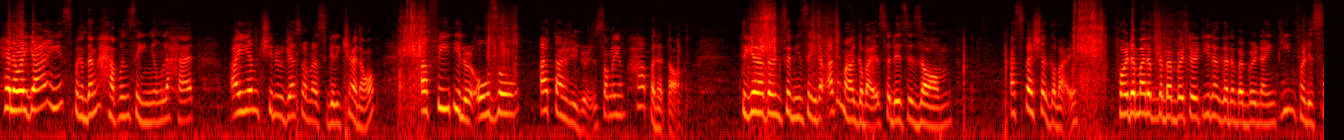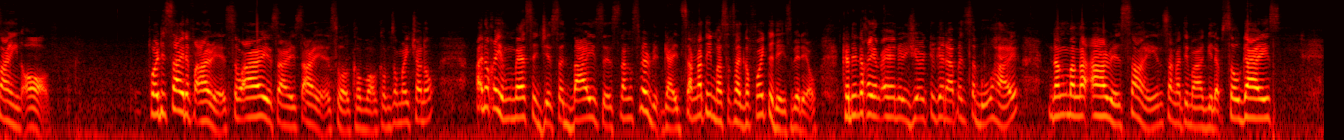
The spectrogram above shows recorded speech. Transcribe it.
Hello guys! Magandang hapon sa inyong lahat. I am Chinurgas from Asgari Channel, a faith healer also at a reader. So ngayong hapon na to, tingnan natin ang sabihin sa inyo ng ating mga gabay. So this is um a special gabay for the month of November 13 hanggang November 19 for the sign of for the side of Aries. So Aries, Aries, Aries, welcome, welcome to my channel. Ano kayong messages, advices ng spirit guides ang ating masasaga for today's video? Kanino kayang energy or kaganapan sa buhay ng mga Aries signs ang ating mga gilap? So guys,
